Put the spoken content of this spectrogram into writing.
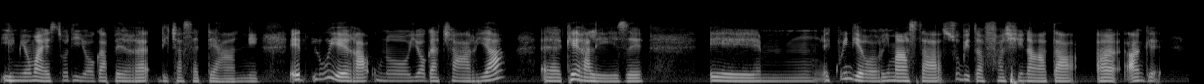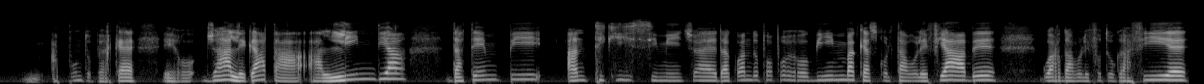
il mio maestro di yoga per 17 anni. E lui era uno yogacharya eh, keralese. E, mm, e, quindi ero rimasta subito affascinata eh, anche appunto perché ero già legata all'India da tempi antichissimi, cioè da quando proprio ero bimba che ascoltavo le fiabe, guardavo le fotografie,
